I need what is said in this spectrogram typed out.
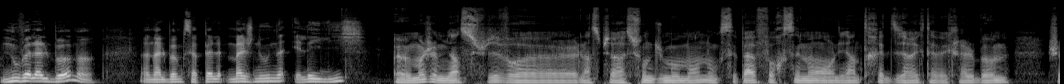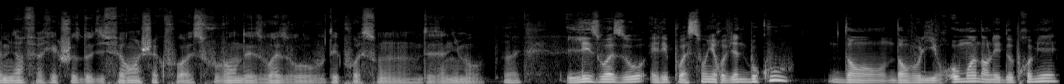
nouvel album, un album qui s'appelle Majnoun et Leili. Euh, moi, j'aime bien suivre euh, l'inspiration du moment, donc c'est pas forcément en lien très direct avec l'album. J'aime bien faire quelque chose de différent à chaque fois, souvent des oiseaux, des poissons, des animaux. Les oiseaux et les poissons, ils reviennent beaucoup dans, dans vos livres, au moins dans les deux premiers,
